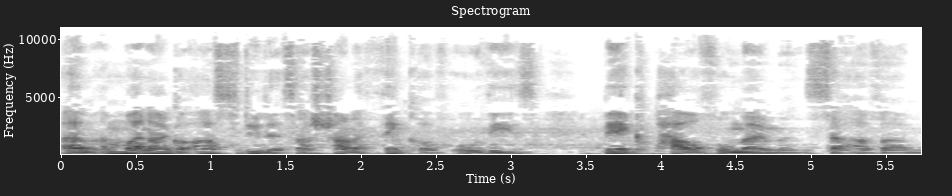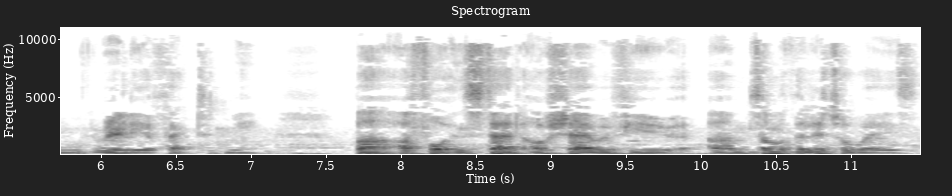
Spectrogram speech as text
Um, and when I got asked to do this, I was trying to think of all these big, powerful moments that have um, really affected me but I thought instead I'll share with you um, some of the little ways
